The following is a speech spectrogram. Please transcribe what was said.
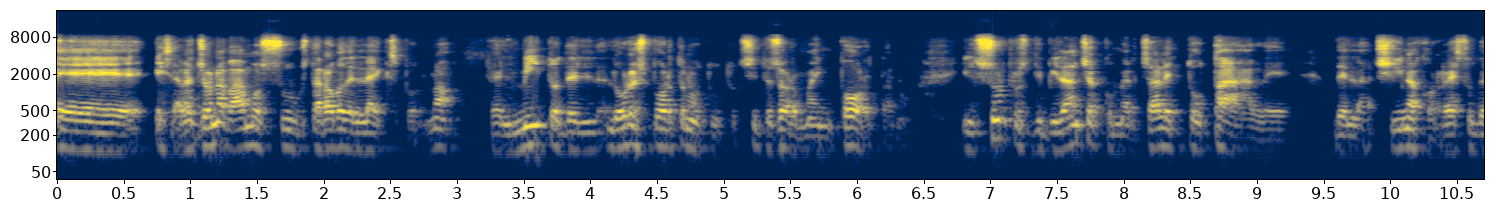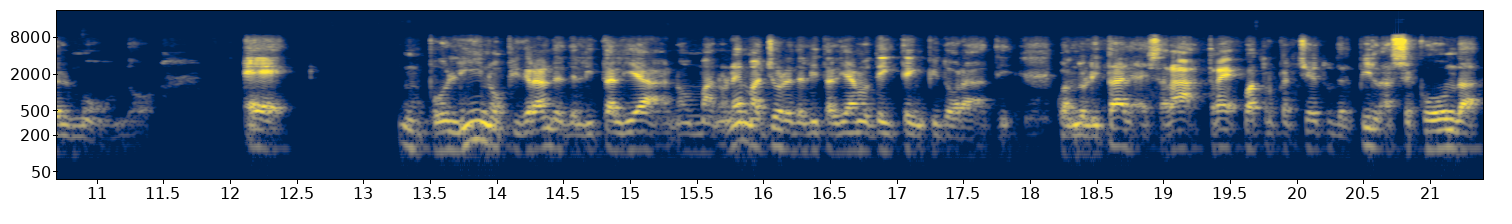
E, e ragionavamo su questa roba dell'export, no? Cioè il mito del loro esportano tutto, sì tesoro, ma importano. Il surplus di bilancia commerciale totale della Cina con il resto del mondo è un polino più grande dell'italiano, ma non è maggiore dell'italiano dei tempi dorati, quando l'Italia sarà 3-4% del PIL a seconda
